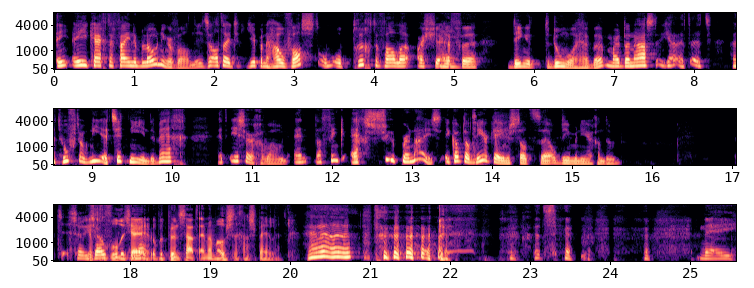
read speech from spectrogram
En, en je krijgt er fijne beloningen van. Het is altijd, je hebt een houvast om op terug te vallen als je Ja. even dingen te doen wil hebben. Maar daarnaast, ja, het, het, het hoeft ook niet. Het zit niet in de weg. Het is er gewoon. En dat vind ik echt super nice. Ik hoop dat meer games dat eh, op die manier gaan doen. Het- Ik heb Sowieso. het gevoel dat jij ja, op het punt staat MMO's te gaan spelen. Dat is- nee.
